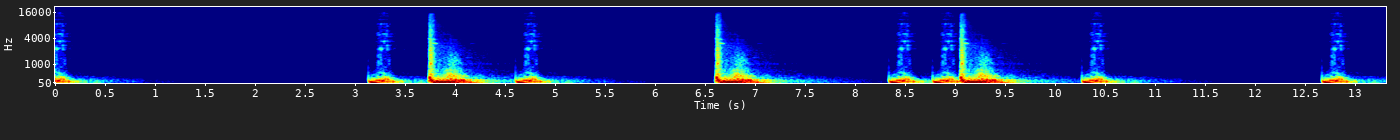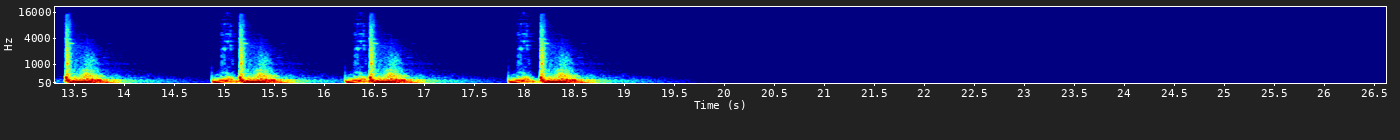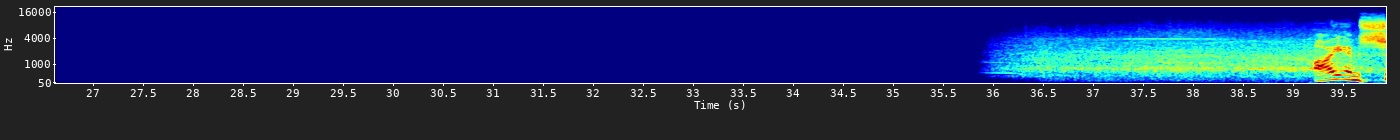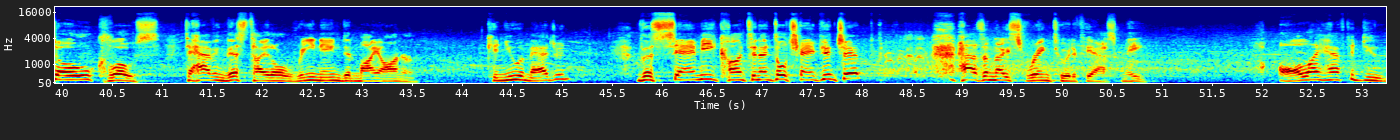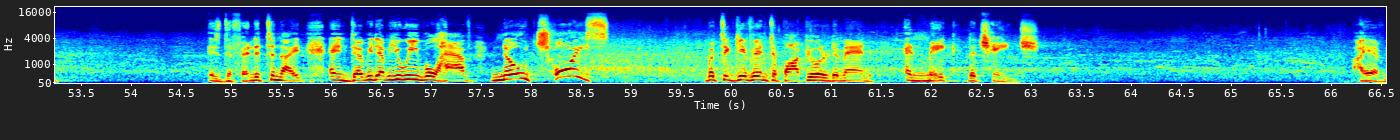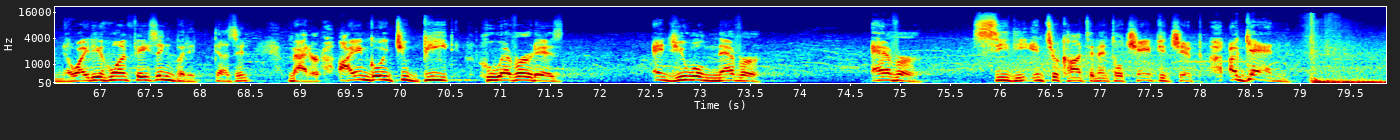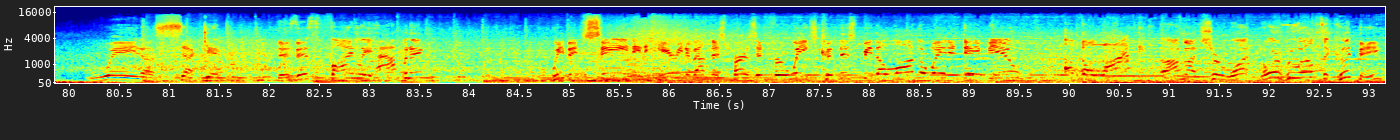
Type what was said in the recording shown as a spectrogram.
Mm-hmm. I am so close to having this title renamed in my honor. Can you imagine? The Sami Continental Championship has a nice ring to it, if you ask me. All I have to do is defend it tonight, and WWE will have no choice but to give in to popular demand and make the change. I have no idea who I'm facing, but it doesn't matter. I am going to beat whoever it is, and you will never, ever see the Intercontinental Championship again. Wait a second. Is this finally happening? We've been seeing and hearing about this person for weeks. Could this be the long-awaited debut of The Lock? I'm not sure what or who else it could be.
